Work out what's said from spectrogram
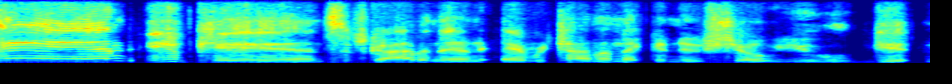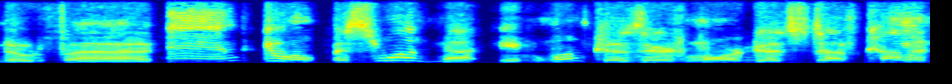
and you can subscribe, and then every time I make a new show, you will get notified, and you won't miss one, not even one, because there's more good stuff coming.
